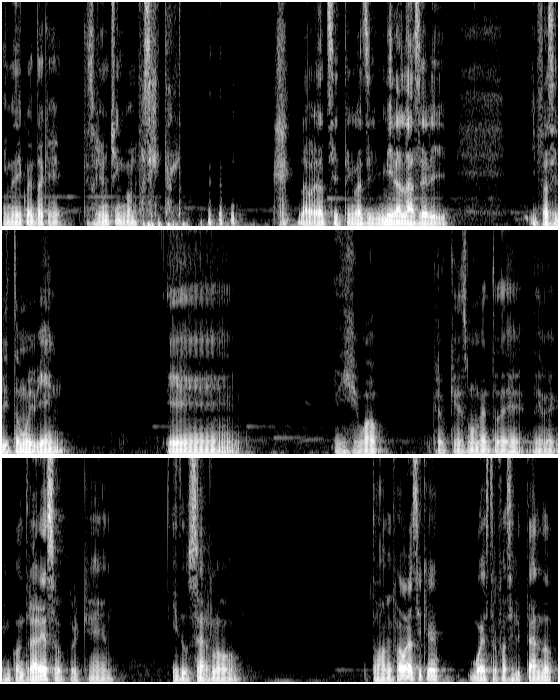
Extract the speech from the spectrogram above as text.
Y me di cuenta que, soy un chingón facilitando. La verdad sí, tengo así mira láser y, y facilito muy bien. Eh, y dije, wow, creo que es momento de, encontrar eso porque y de usarlo todo a mi favor. Así que voy a estar facilitando.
